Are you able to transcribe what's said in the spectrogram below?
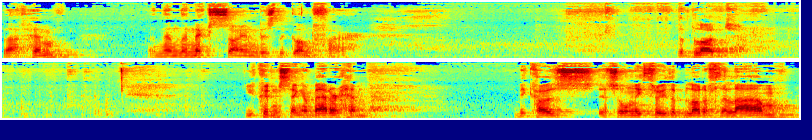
that hymn, and then the next sound is the gunfire. The blood. You couldn't sing a better hymn because it's only through the blood of the Lamb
